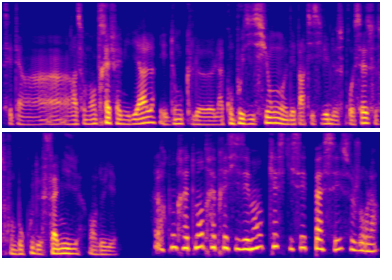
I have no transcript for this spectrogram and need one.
C'était un, rassemblement très familial. Et donc la composition des parties civiles de ce procès, ce seront beaucoup de familles endeuillées. Alors concrètement, très précisément, qu'est-ce qui s'est passé ce jour-là?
